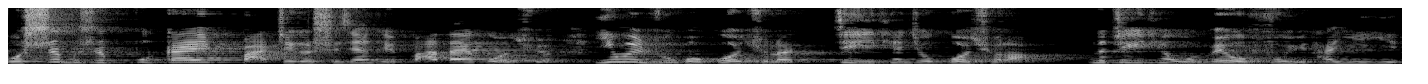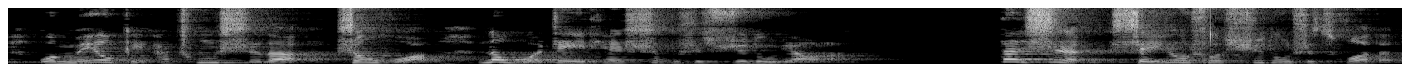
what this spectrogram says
我是不是不该把这个时间给发呆过去？因为如果过去了，这一天就过去了，那这一天我没有赋予它意义，我没有给它充实的生活，那我这一天是不是虚度掉了？但是谁又说虚度是错的呢？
